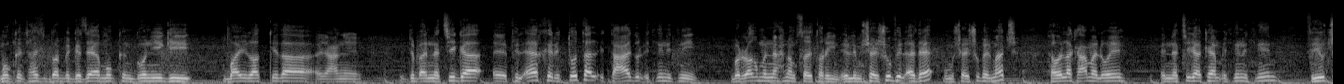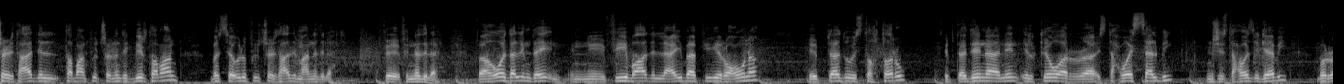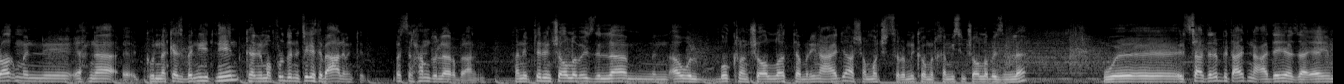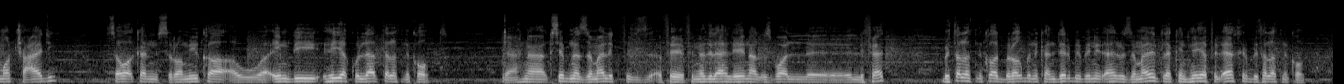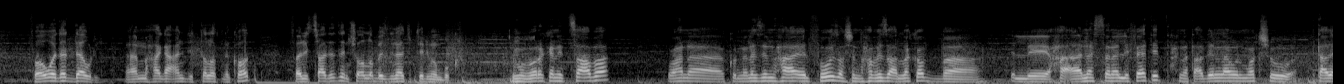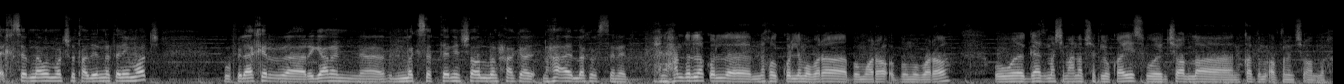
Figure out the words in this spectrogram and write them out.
ممكن تحسب ضربة جزاء ممكن جون يجي by luck كده يعني تبقى النتيجة آه، في الآخر ال total التعادل 2-2 بالرغم ان إحنا مسيطرين اللي مش هيشوف الأداء ومش هيشوف الماتش هقول لك عملوا إيه؟ النتيجة كام؟ 2 2 فيوتشر يتعادل طبعا فيوتشر نادي كبير طبعا بس هيقولوا فيوتشر يتعادل مع النادي الأهلي في, في النادي الأهلي. فهو ده اللي مضايقني إن في بعض اللعيبة في رعونة ابتدوا يستهتروا ابتدينا ننقل كور استحواذ سلبي مش استحواذ إيجابي بالرغم إن إحنا كنا كسبانين اثنين كان المفروض النتيجة تبقى أعلى من كده. بس الحمد لله رب العالمين. هنبتدي إن شاء الله بإذن الله من أول بكرة إن شاء الله التمرين عادي عشان ماتش سيراميكا يوم الخميس إن شاء الله بإذن الله. والاستعدادات بتاعتنا عادية زي أي ماتش عادي سواء كان سيراميكا أو إم بي هي كلها بثلاث نقاط. يعني إحنا كسبنا الزمالك في في, في النادي الأهلي هنا الأسبوع اللي فات. بثلاث نقاط برغم إن كان ديربي بين الأهلي والزمالك لكن هي في الآخر بثلاث نقاط. فهو ده الدوري. أهم حاجة عندي الثلاث نقاط. فالاستعدادات إن شاء الله بإذن الله تبتدي من بكرة. المباراة كانت صعبة وإحنا كنا لازم نحقق الفوز عشان نحافظ على اللقب آه، اللي حققناه السنة اللي فاتت. إحنا تعادلنا أول ماتش و... تعاد- خسرنا أول ماتش وتعادلنا تاني ماتش. وفي الآخر آه، رجعنا المكسب تاني إن شاء الله نحقق نحقق اللقب السنة دي. إحنا الحمد لله كل بناخد كل مباراة بمباراه بمباراة والجهاز ماشي معانا بشكل كويس وإن شاء الله نقدم الأفضل إن شاء الله.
